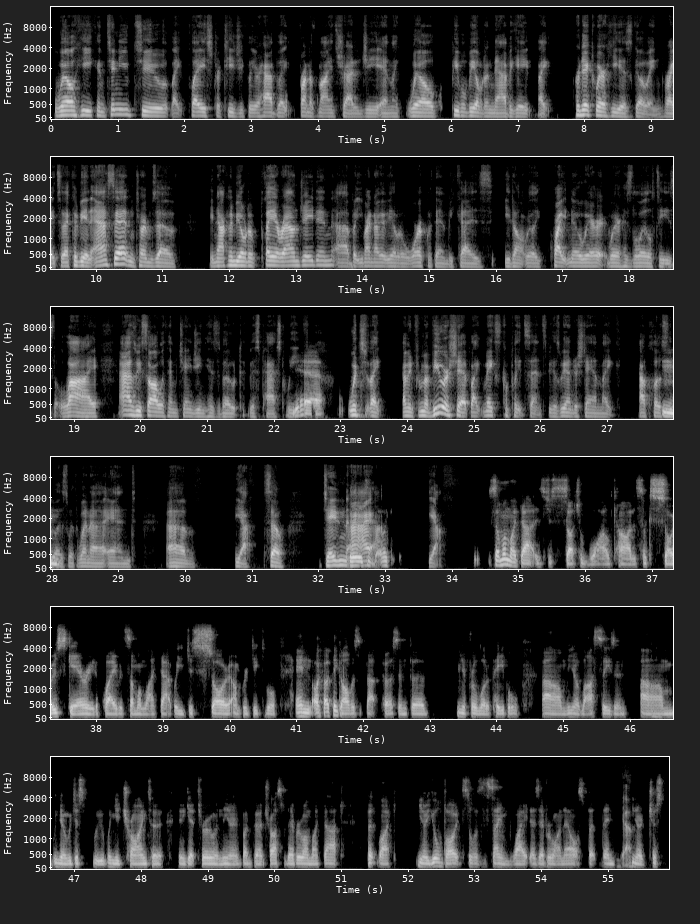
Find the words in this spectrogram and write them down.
will he continue to like play strategically or have like front of mind strategy and like will people be able to navigate like predict where he is going right so that could be an asset in terms of you're not going to be able to play around Jaden uh, but you might not be able to work with him because you don't really quite know where where his loyalties lie as we saw with him changing his vote this past week Yeah, which like I mean from a viewership like makes complete sense because we understand like how close he Mm. was with Winna and um yeah so Jaden I, I like yeah someone like that is just such a wild card. It's like so scary to play with someone like that where you're just so unpredictable. And like I think I was that person for you know for a lot of people. Um, you know, last season, um, you know, we just we, when you're trying to you know, get through and you know, I burnt trust with everyone like that. But like, you know, your vote still has the same weight as everyone else. But then, Yeah. you know, just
